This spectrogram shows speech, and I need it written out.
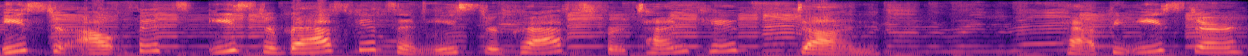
Easter outfits, Easter baskets, and Easter crafts for 10 kids done. Happy Easter!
